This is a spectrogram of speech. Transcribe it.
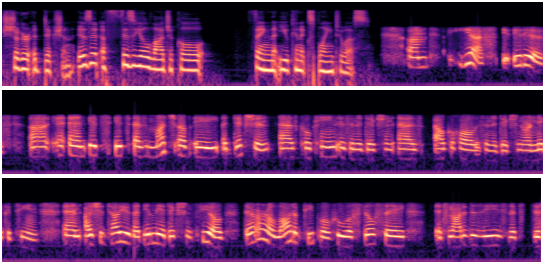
sugar addiction is it a physiological thing that you can explain to us Um, yes, it, it is, uh, and it's it's as much of a addiction as cocaine is an addiction, as alcohol is an addiction, or nicotine. And I should tell you that in the addiction field, there are a lot of people who will still say it's not a disease. That's this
